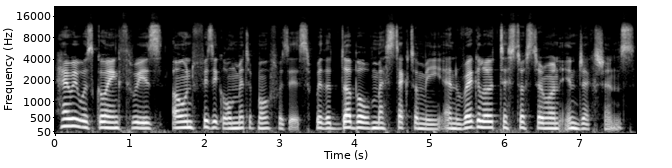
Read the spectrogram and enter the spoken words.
Harry was going through his own physical metamorphosis with a double mastectomy and regular testosterone injections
